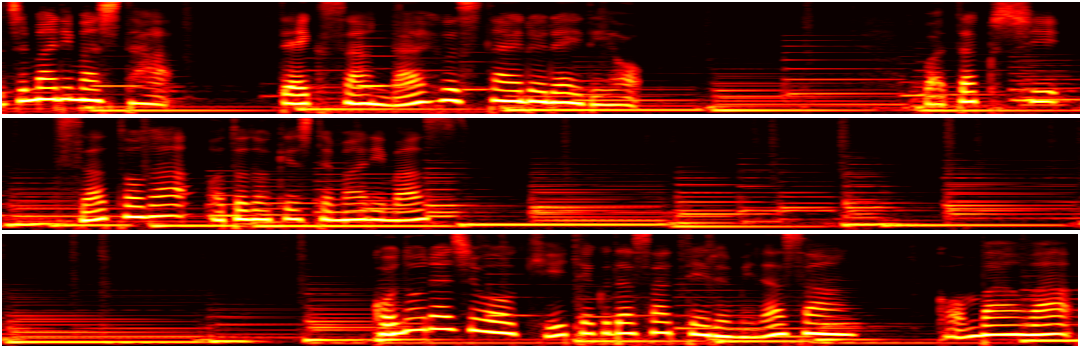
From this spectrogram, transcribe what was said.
始まりました。テイクさんライフスタイルレディオ。私千里がお届けしてまいります。このラジオを聞いてくださっている皆さんこんばんは。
